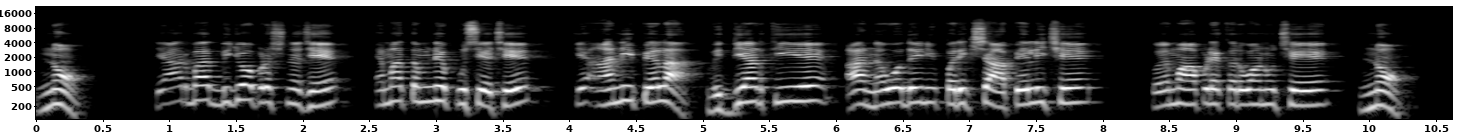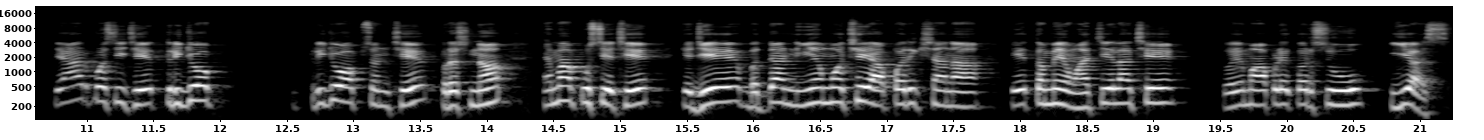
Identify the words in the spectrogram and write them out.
નો. ત્યારબાદ બીજો પ્રશ્ન છે, એમાં તમને પૂછે છે કે આની પહેલાં વિદ્યાર્થીએ આ નવોદયની પરીક્ષા આપેલી છે? તો એમાં આપણે કરવાનું છે નો. ત્યાર પછી છે, ત્રીજો ત્રીજો ઓપ્શન છે પ્રશ્ન. એમાં પૂછે છે કે જે બધા નિયમો છે આ પરીક્ષાના, એ તમે વાંચેલા છે? તો એમાં આપણે કરશું યસ.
